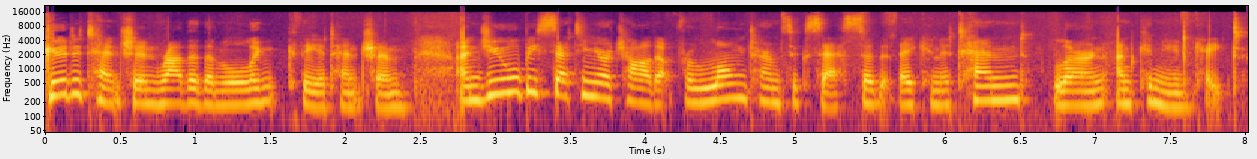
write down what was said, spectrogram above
good attention rather than lengthy attention, and you will be setting your child up for long-term success so that they can attend, learn and communicate.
